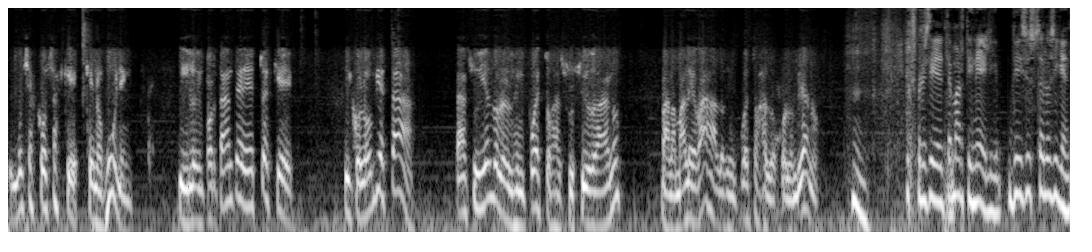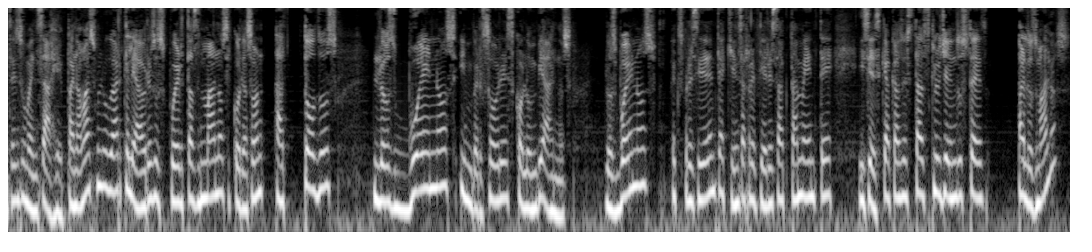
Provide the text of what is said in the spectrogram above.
muchas cosas que, que nos unen. Y lo importante de esto es que y Colombia está, está subiéndole los impuestos a sus ciudadanos, Panamá le baja los impuestos a los colombianos. Hmm. Expresidente Martinelli, dice usted lo siguiente en su mensaje. Panamá es un lugar que le abre sus puertas, manos y corazón a todos los buenos inversores colombianos. Los buenos, expresidente, ¿a quién se refiere exactamente? Y si es que acaso está excluyendo usted a los malos.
